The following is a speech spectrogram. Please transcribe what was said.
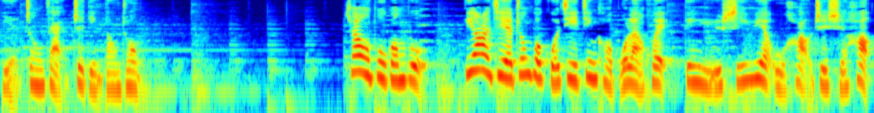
也正在制定当中。商务部公布，第二届中国国际进口博览会定于十一月五号至十号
